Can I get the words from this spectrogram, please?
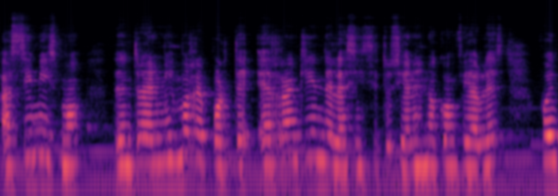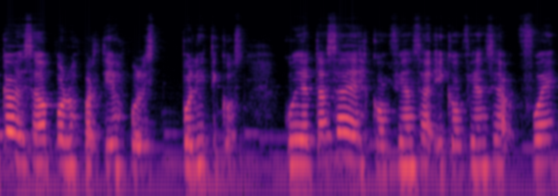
Asimismo, dentro del mismo reporte, el ranking de las instituciones no confiables fue encabezado por los partidos políticos, cuya tasa de desconfianza y confianza fue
